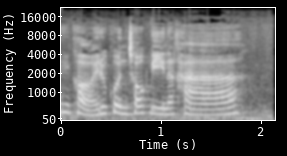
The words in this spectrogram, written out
ยขอให้ทุกคนโชคดีนะคะ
